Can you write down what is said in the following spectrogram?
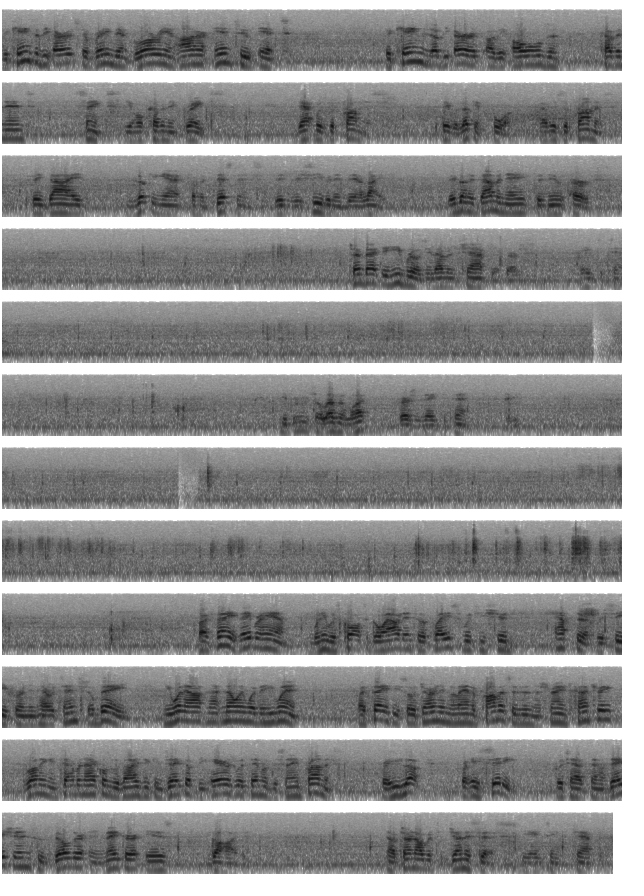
the kings of the earth shall bring their glory and honor into it. The kings of the earth are the old covenant saints, the old covenant greats. That was the promise that they were looking for. That was the promise that they died looking at from a distance didn't receive it in their life. They're going to dominate the new earth. Turn back to Hebrews 11th chapter, verse 8 to 10. Hebrews 11, what? Verses 8 to 10. By faith, Abraham, when he was called to go out into a place which he should after receive for an inheritance, obeyed. He went out not knowing whither he went. By faith he sojourned in the land of promises in a strange country, dwelling in tabernacles with Isaac and Jacob, the heirs with him of the same promise. For he looked for a city which has foundations, whose builder and maker is God. Now turn over to Genesis, the 18th chapter.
